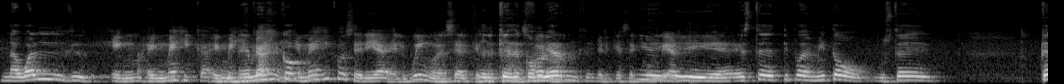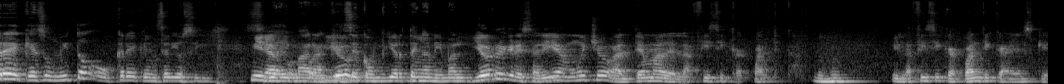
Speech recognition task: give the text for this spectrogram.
Nahual En, en, México, en, México, En México- en México sería el wing, o sea, el que el se, que se transforma, convierte. El que se convierte. Y, este tipo de mito, ¿usted cree que es un mito o cree que en serio sí? sí Mira, hay Mara yo- que se convierte en animal. Yo regresaría mucho al tema de la física cuántica. Y la física cuántica es que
